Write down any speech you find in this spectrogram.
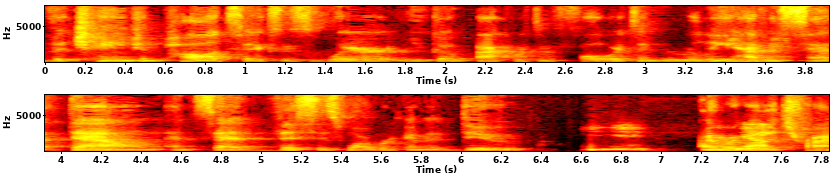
the change in politics is where you go backwards and forwards and we really haven't sat down and said this is what we're going to do mm-hmm. and we're going to try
